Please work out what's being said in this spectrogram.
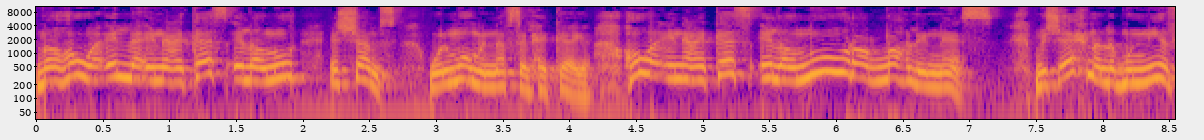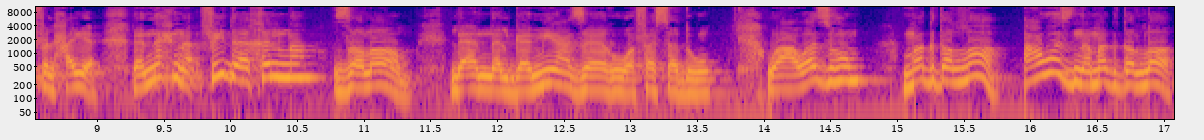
ما هو إلا انعكاس إلى نور الشمس. والمؤمن نفس الحكاية. هو انعكاس إلى نور الله للناس. مش إحنا اللي بننير في الحقيقة لأن إحنا في داخلنا ظلام لأن الجميع زاغوا وفسدوا وأعوزهم مجد الله. أعوزنا مجد الله.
